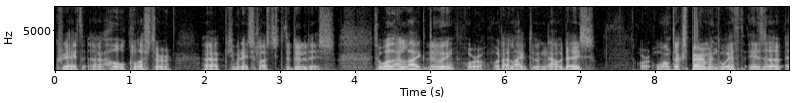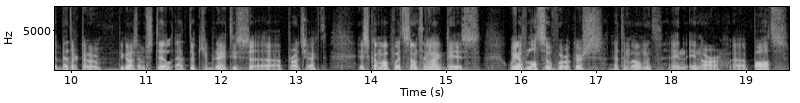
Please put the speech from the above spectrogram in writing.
create a whole cluster uh, Kubernetes cluster to do this. So what I like doing, or what I like doing nowadays, or want to experiment with is a, a better term, because I'm still at the Kubernetes uh, project, is come up with something like this. We have lots of workers at the moment in, in our uh, pods.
